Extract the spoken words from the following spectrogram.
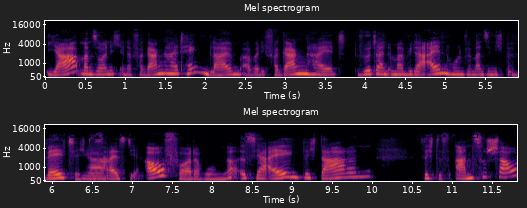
ja, man soll nicht in der Vergangenheit hängen bleiben, aber die Vergangenheit wird dann immer wieder einholen, wenn man sie nicht bewältigt. Ja. Das heißt, die Aufforderung ne, ist ja eigentlich darin, sich das anzuschauen.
